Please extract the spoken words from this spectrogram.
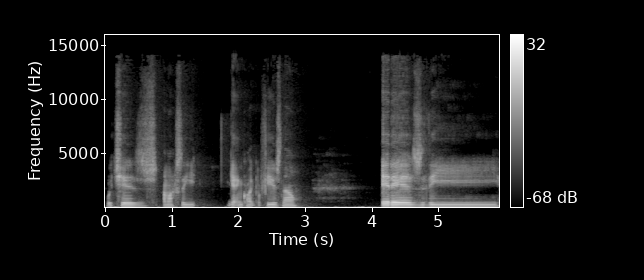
which is I'm actually getting quite confused now. It is the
